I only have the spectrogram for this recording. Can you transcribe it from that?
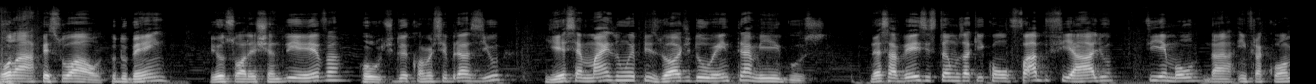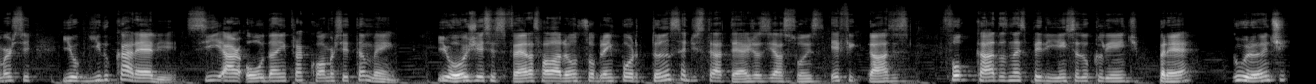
Olá pessoal, tudo bem? Eu sou Alexandre Eva, host do E-Commerce Brasil, e esse é mais um episódio do Entre Amigos. Dessa vez estamos aqui com o Fábio Fialho, CMO da Infracommerce, e o Guido Carelli, CRO da Infracommerce também. E hoje esses feras falarão sobre a importância de estratégias e ações eficazes focadas na experiência do cliente pré, durante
